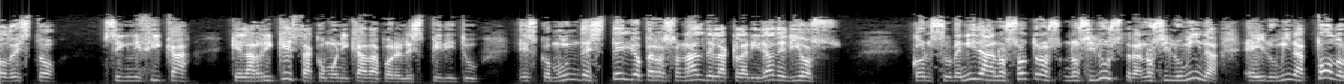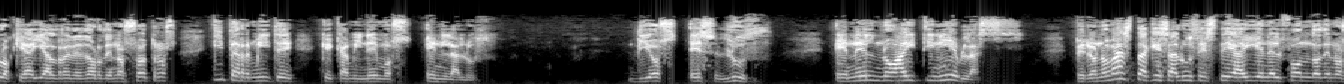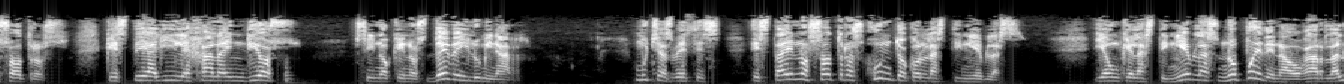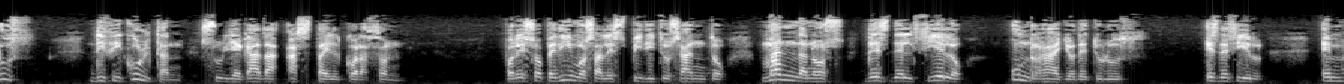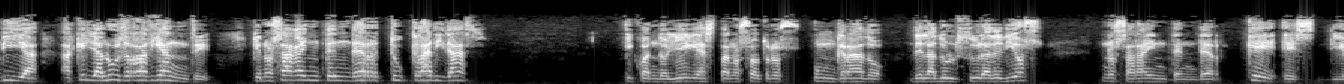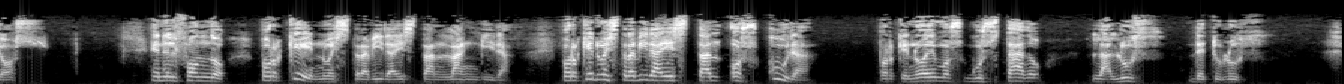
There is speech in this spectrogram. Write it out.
Todo esto significa que la riqueza comunicada por el Espíritu es como un destello personal de la claridad de Dios. Con su venida a nosotros nos ilustra, nos ilumina e ilumina todo lo que hay alrededor de nosotros y permite que caminemos en la luz. Dios es luz, en Él no hay tinieblas, pero no basta que esa luz esté ahí en el fondo de nosotros, que esté allí lejana en Dios, sino que nos debe iluminar muchas veces está en nosotros junto con las tinieblas. Y aunque las tinieblas no pueden ahogar la luz, dificultan su llegada hasta el corazón. Por eso pedimos al Espíritu Santo, mándanos desde el cielo un rayo de tu luz. Es decir, envía aquella luz radiante que nos haga entender tu claridad. Y cuando llegue hasta nosotros un grado de la dulzura de Dios nos hará entender qué es Dios. En el fondo, ¿por qué nuestra vida es tan lánguida? ¿Por qué nuestra vida es tan oscura? Porque no hemos gustado la luz de tu luz.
